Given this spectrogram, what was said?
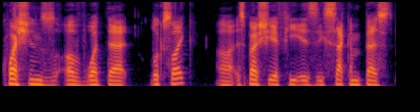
questions of what that looks like, uh, especially if he is the second best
